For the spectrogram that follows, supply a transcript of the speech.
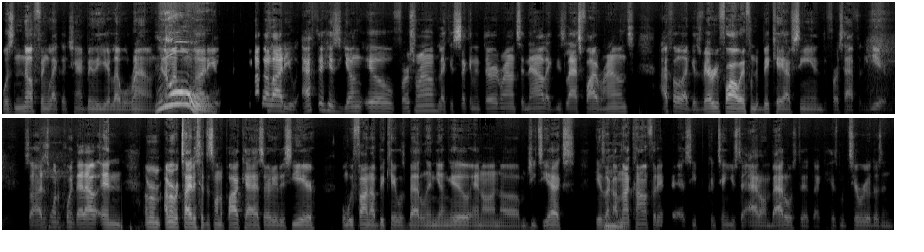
was nothing like a champion of the year level round. And no I'm not gonna lie to you. After his young ill first round, like his second and third round to now, like these last five rounds, I feel like it's very far away from the Bigg K I've seen in the first half of the year. So I just want to point that out. And I remember, I remember Titus said this on the podcast earlier this year when we found out Bigg K was battling Young Ill and on um, GTX. He was like, mm-hmm. I'm not confident that as he continues to add on battles that like his material doesn't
